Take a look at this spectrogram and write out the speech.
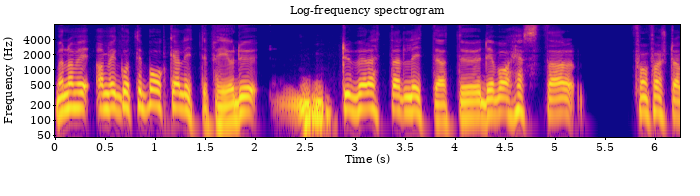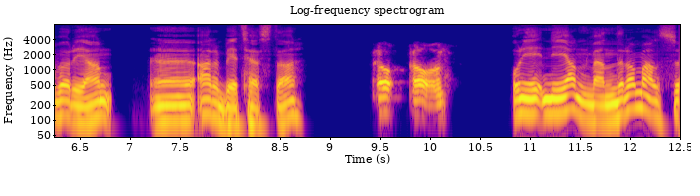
Men om vi, om vi går tillbaka lite P.O. Du, du berättade lite att du, det var hästar från första början. Eh, arbetshästar. Ja. ja. Och ni, ni använder dem alltså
